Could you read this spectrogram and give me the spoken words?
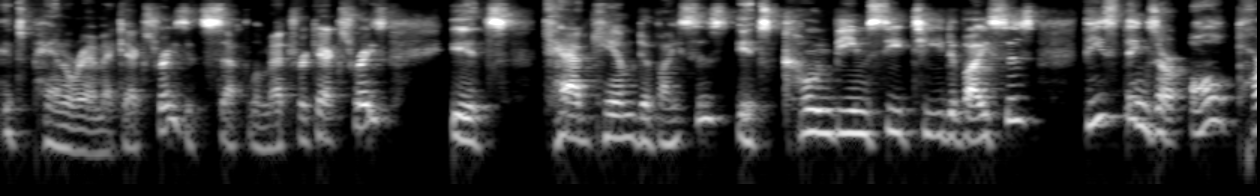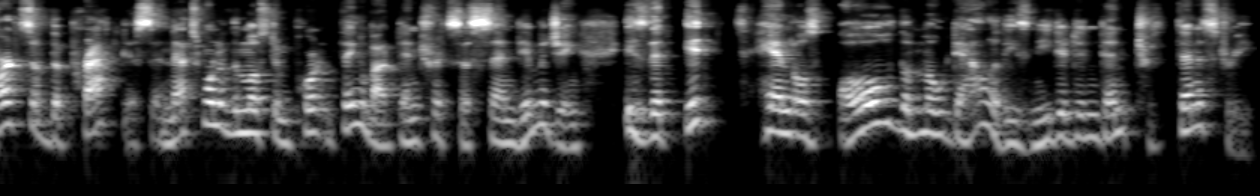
it's panoramic x-rays, it's cephalometric x-rays, it's CAD CAM devices, it's cone beam CT devices. These things are all parts of the practice. And that's one of the most important thing about Dentrix Ascend imaging is that it handles all the modalities needed in dent dentistry,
